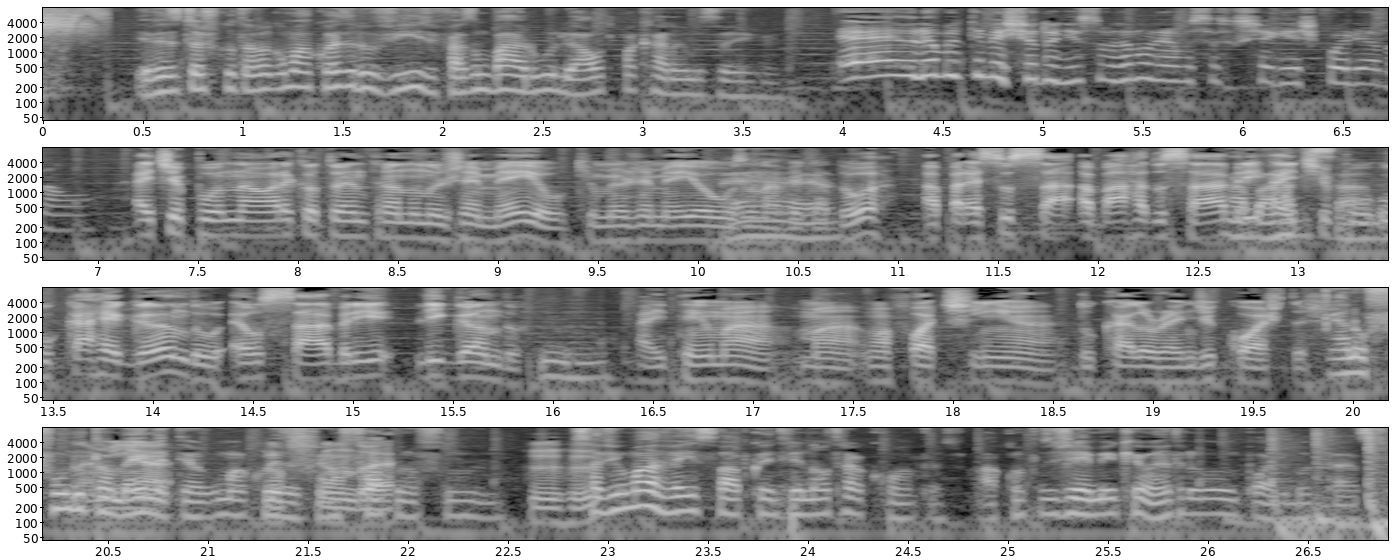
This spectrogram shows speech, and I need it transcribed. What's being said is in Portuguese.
E às vezes eu tô escutando alguma coisa do vídeo, faz um barulho alto pra caramba isso aí, cara. É, eu lembro de ter mexido nisso, mas eu não lembro se eu cheguei a escolher, não. Aí, tipo, na hora que eu tô entrando no Gmail, que o meu Gmail usa o É. navegador, aparece o a barra do sabre, barra aí, do tipo, sabre. o carregando é o sabre ligando. Uhum. Aí tem uma, uma, uma fotinha do Kylo Ren de costas. É no fundo também, minha- né? Tem alguma coisa, no tem uma fundo, foto é. no fundo. Uhum. Só vi uma vez só, porque eu entrei na outra conta. A conta do Gmail que eu entro não pode botar essa.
